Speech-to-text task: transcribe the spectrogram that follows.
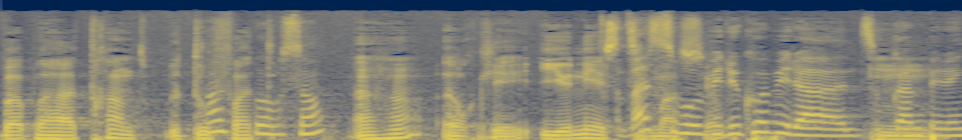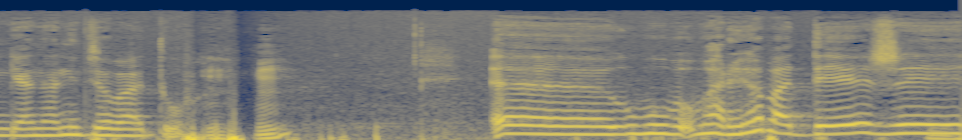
babaha 30 dufata 30%. aha okay iyo ni basi ubu estimation biriko biranze bwa Mm. mbere ngira nta n'ivyo baduha Mhm. Eh, ubu hariho abadeje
